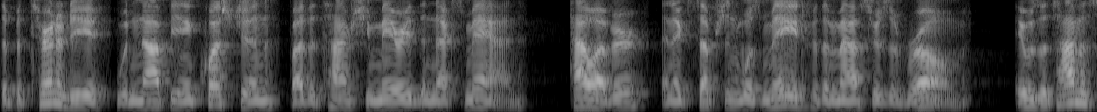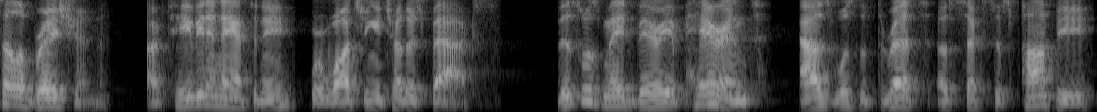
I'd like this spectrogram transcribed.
the paternity would not be in question by the time she married the next man. However, an exception was made for the masters of Rome. It was a time of celebration. Octavian and Antony were watching each other's backs. This was made very apparent, as was the threat of Sextus Pompey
